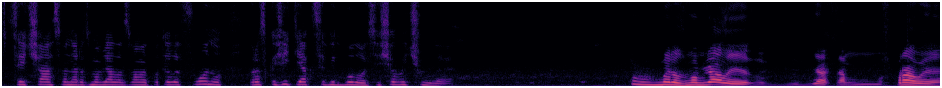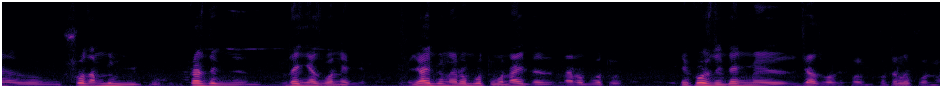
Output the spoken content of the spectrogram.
в цей час вона розмовляла з вами по телефону. Розкажіть, як це відбулося? Що ви чули? Ну, Ми розмовляли, як там справи, що там, ну, кожен день я дзвонив їм. Я йду на роботу, вона йде на роботу. І кожен день ми зв'язувалися по, по телефону.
